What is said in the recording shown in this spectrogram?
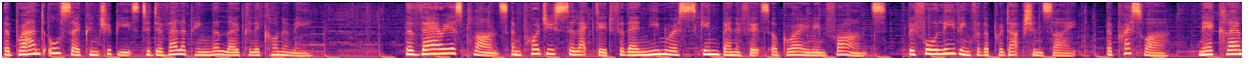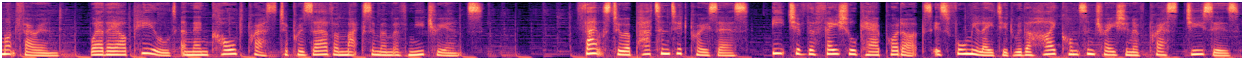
the brand also contributes to developing the local economy. The various plants and produce selected for their numerous skin benefits are grown in France, before leaving for the production site, the pressoir, near Clermont-Ferrand, where they are peeled and then cold pressed to preserve a maximum of nutrients. Thanks to a patented process, each of the facial care products is formulated with a high concentration of pressed juices,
